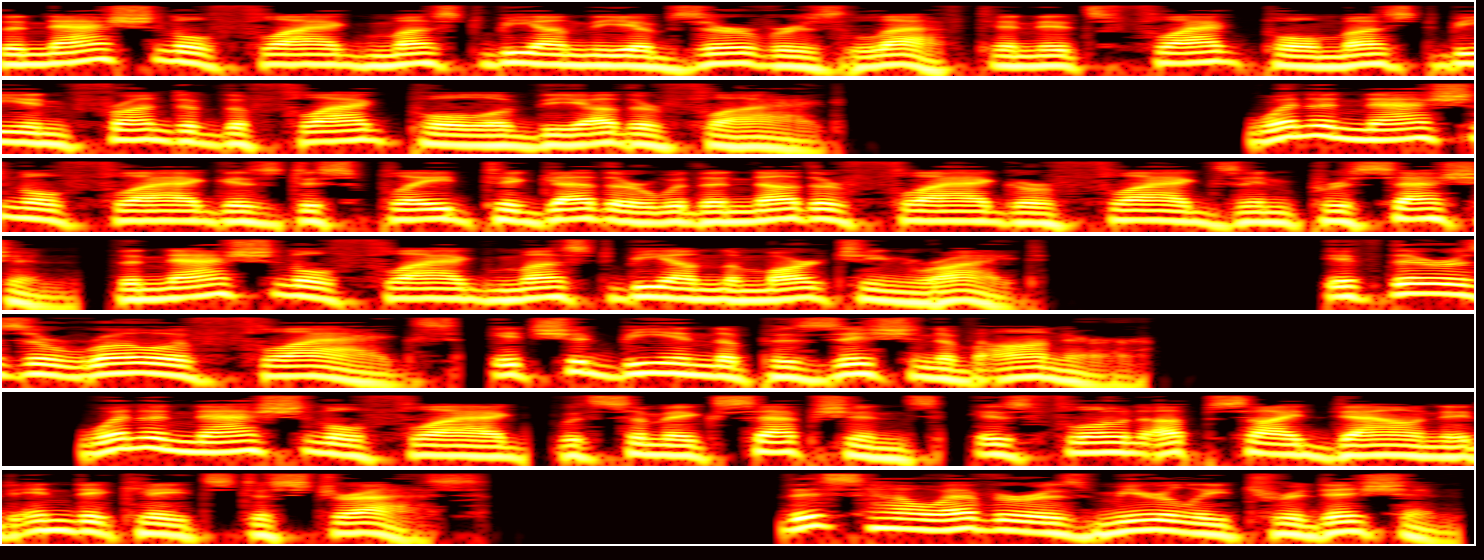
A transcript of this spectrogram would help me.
the national flag must be on the observer's left and its flagpole must be in front of the flagpole of the other flag. When a national flag is displayed together with another flag or flags in procession, the national flag must be on the marching right. If there is a row of flags, it should be in the position of honor. When a national flag, with some exceptions, is flown upside down it indicates distress. This however is merely tradition.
